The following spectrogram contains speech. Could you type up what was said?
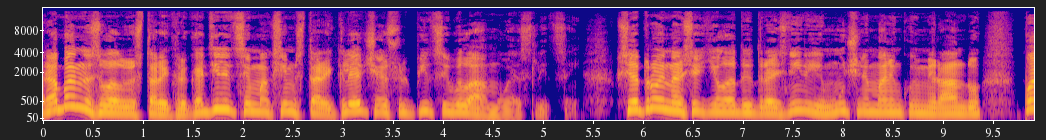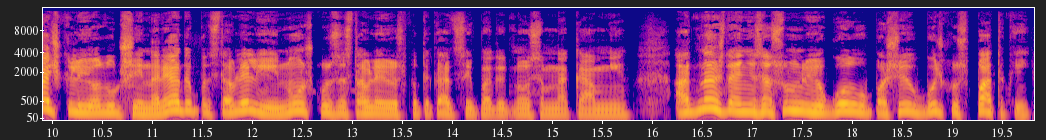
Рабан называл ее старой крокодилицей, Максим старой клячей, а Сульпицей выламывая ослицей. Все трое на всякие лады дразнили и мучили маленькую Миранду, пачкали ее лучшие наряды, подставляли ей ножку, заставляя ее спотыкаться и падать носом на камни. Однажды они засунули ее голову по шею в бочку с патокой.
